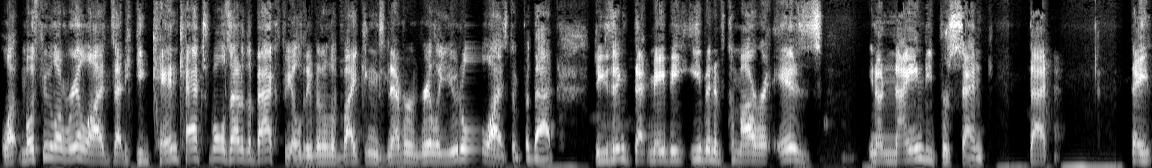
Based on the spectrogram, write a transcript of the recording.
most people don't realize that he can catch balls out of the backfield, even though the Vikings never really utilized him for that. Do you think that maybe even if Kamara is, you know, ninety percent, that they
